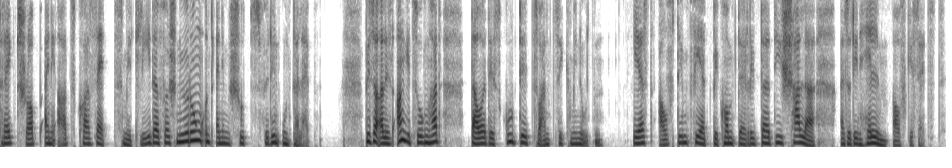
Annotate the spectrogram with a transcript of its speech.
trägt Schropp eine Art Korsett mit Lederverschnürung und einem Schutz für den Unterleib. Bis er alles angezogen hat, dauert es gute 20 Minuten. Erst auf dem Pferd bekommt der Ritter die Schaller, also den Helm, aufgesetzt.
